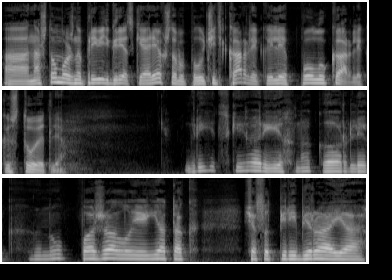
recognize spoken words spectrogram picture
а на что можно привить грецкий орех, чтобы получить карлик или полукарлик, и стоит ли? Грецкий орех на карлик. Ну, пожалуй, я так сейчас вот перебирая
